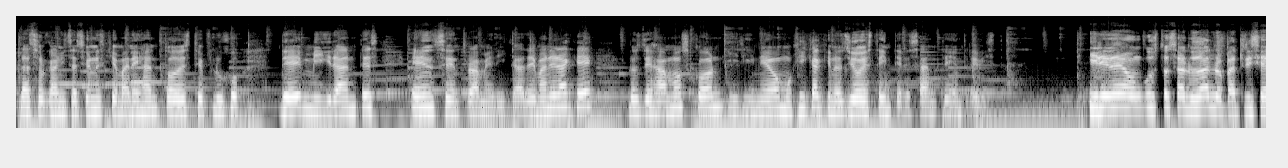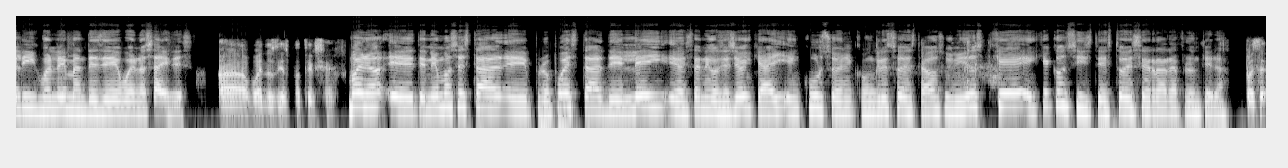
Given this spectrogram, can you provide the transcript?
las organizaciones que manejan todo este flujo de migrantes en Centroamérica. De manera que los dejamos con Irineo Mujica, que nos dio esta interesante entrevista. Irineo, un gusto saludarlo. Patricia Lee Juan Lehmann desde Buenos Aires. Ah, buenos días, Patricia. Bueno, eh, tenemos esta eh, propuesta de ley, eh, esta negociación que hay en curso en el Congreso de Estados Unidos. ¿Qué, ¿En qué consiste esto de cerrar la frontera? Pues,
